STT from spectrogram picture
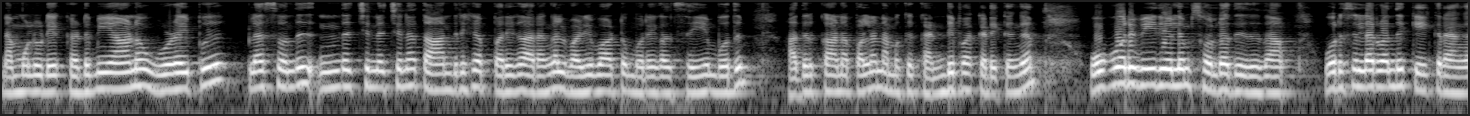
நம்மளுடைய கடுமையான உழைப்பு ப்ளஸ் வந்து இந்த சின்ன சின்ன தாந்திரிக பரிகாரங்கள் வழிபாட்டு முறைகள் செய்யும்போது அதற்கான பலன் நமக்கு கண்டிப்பாக கிடைக்குங்க. ஒவ்வொரு வீடியோலையும் சொல்கிறது இதுதான். ஒரு சிலர் வந்து கேட்குறாங்க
